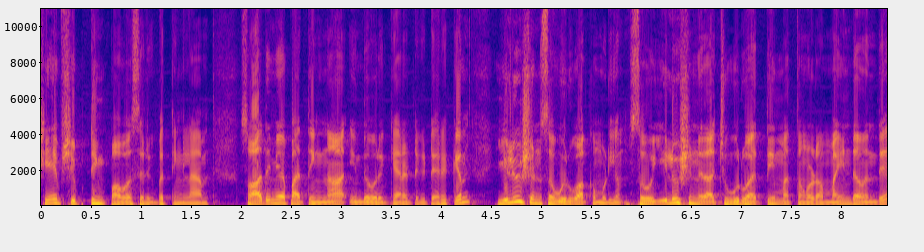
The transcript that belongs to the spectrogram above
ஷேப் ஷிஃப்டிங் பவர்ஸ் இருக்குது பார்த்தீங்களா ஸோ அதுவுமே பார்த்தீங்கன்னா இந்த ஒரு கேரக்டர்கிட்ட இருக்குது இலூஷன்ஸை உருவாக்க முடியும். ஸோ இலூஷன் ஏதாச்சும் உருவாக்கி மற்றவங்களோட மைண்டை வந்து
